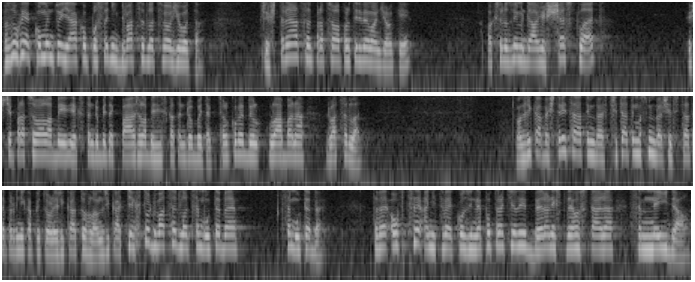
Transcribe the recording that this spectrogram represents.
Poslouchej, jak komentuje Jákob posledních 20 let svého života. Přes 14 let pracovala pro ty dvě manželky a pak se dozvíme dál, že 6 let ještě pracoval, aby, jak se ten dobytek pářil, aby získal ten dobytek. Celkově byl u Lábana 20 let. On říká ve 40. verš, 38. verši 31. kapitoly, říká tohle. On říká, těchto 20 let jsem u tebe, jsem u tebe. Tvé ovce ani tvé kozy nepotratili, berany z tvého stáda jsem nejídal.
